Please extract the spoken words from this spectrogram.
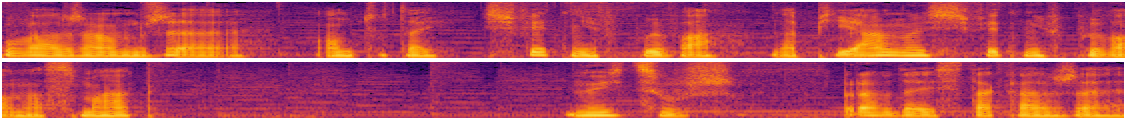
uważam, że on tutaj świetnie wpływa na pijalność, świetnie wpływa na smak. No i cóż, prawda jest taka, że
